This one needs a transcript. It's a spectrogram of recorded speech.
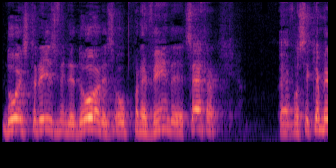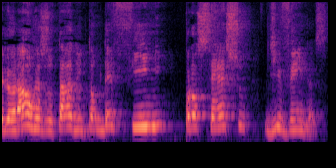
dois, três vendedores ou pré-venda, etc., é, você quer melhorar o resultado, então define processo de vendas.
